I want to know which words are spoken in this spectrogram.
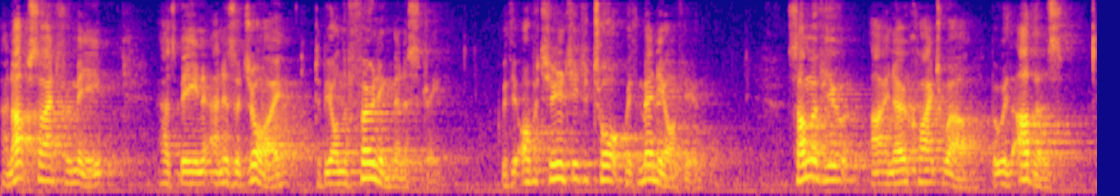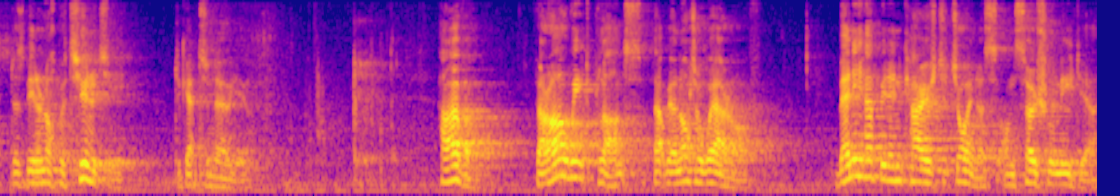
An upside for me has been and is a joy to be on the phoning ministry, with the opportunity to talk with many of you some of you I know quite well, but with others, it has been an opportunity to get to know you. However, there are wheat plants that we are not aware of. Many have been encouraged to join us on social media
